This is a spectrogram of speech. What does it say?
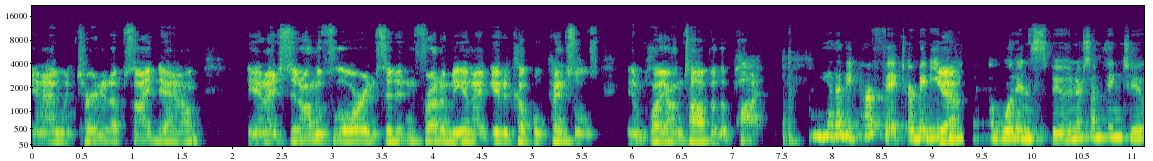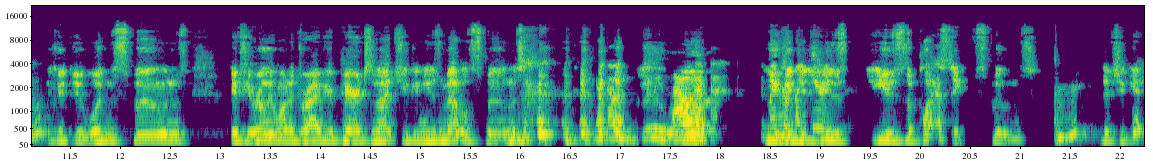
and I would turn it upside down and I'd sit on the floor and sit it in front of me and I'd get a couple pencils and play on top of the pot. Yeah, that'd be perfect. Or maybe you Yeah. could use a wooden spoon or something too. You could do wooden spoons. If you really want to drive your parents nuts, you can use metal spoons. Yeah, that would be really loud. Or I bet. It might you could just use use the plastic spoons Mhm. that you get.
